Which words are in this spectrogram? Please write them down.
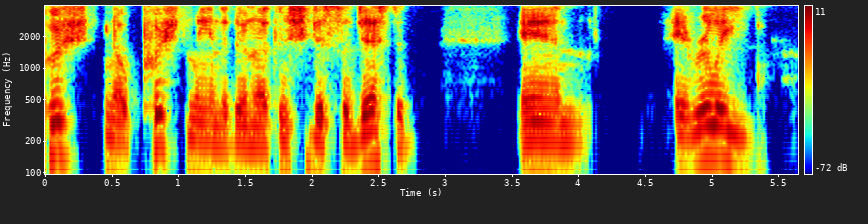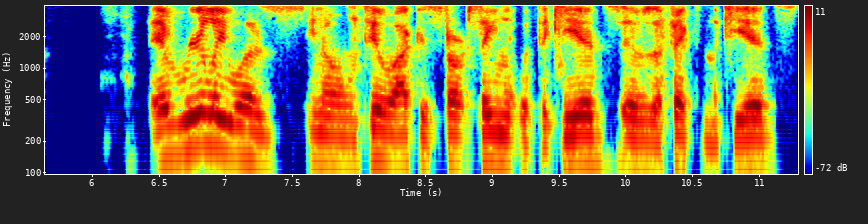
pushed, you know, pushed me into doing nothing. She just suggested. And it really, it really was, you know, until I could start seeing it with the kids, it was affecting the kids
